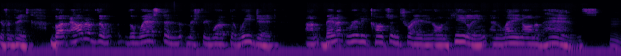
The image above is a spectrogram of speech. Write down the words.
different things. But out of the, the Western mystery work that we did, um, Bennett really concentrated on healing and laying on of hands. Hmm.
